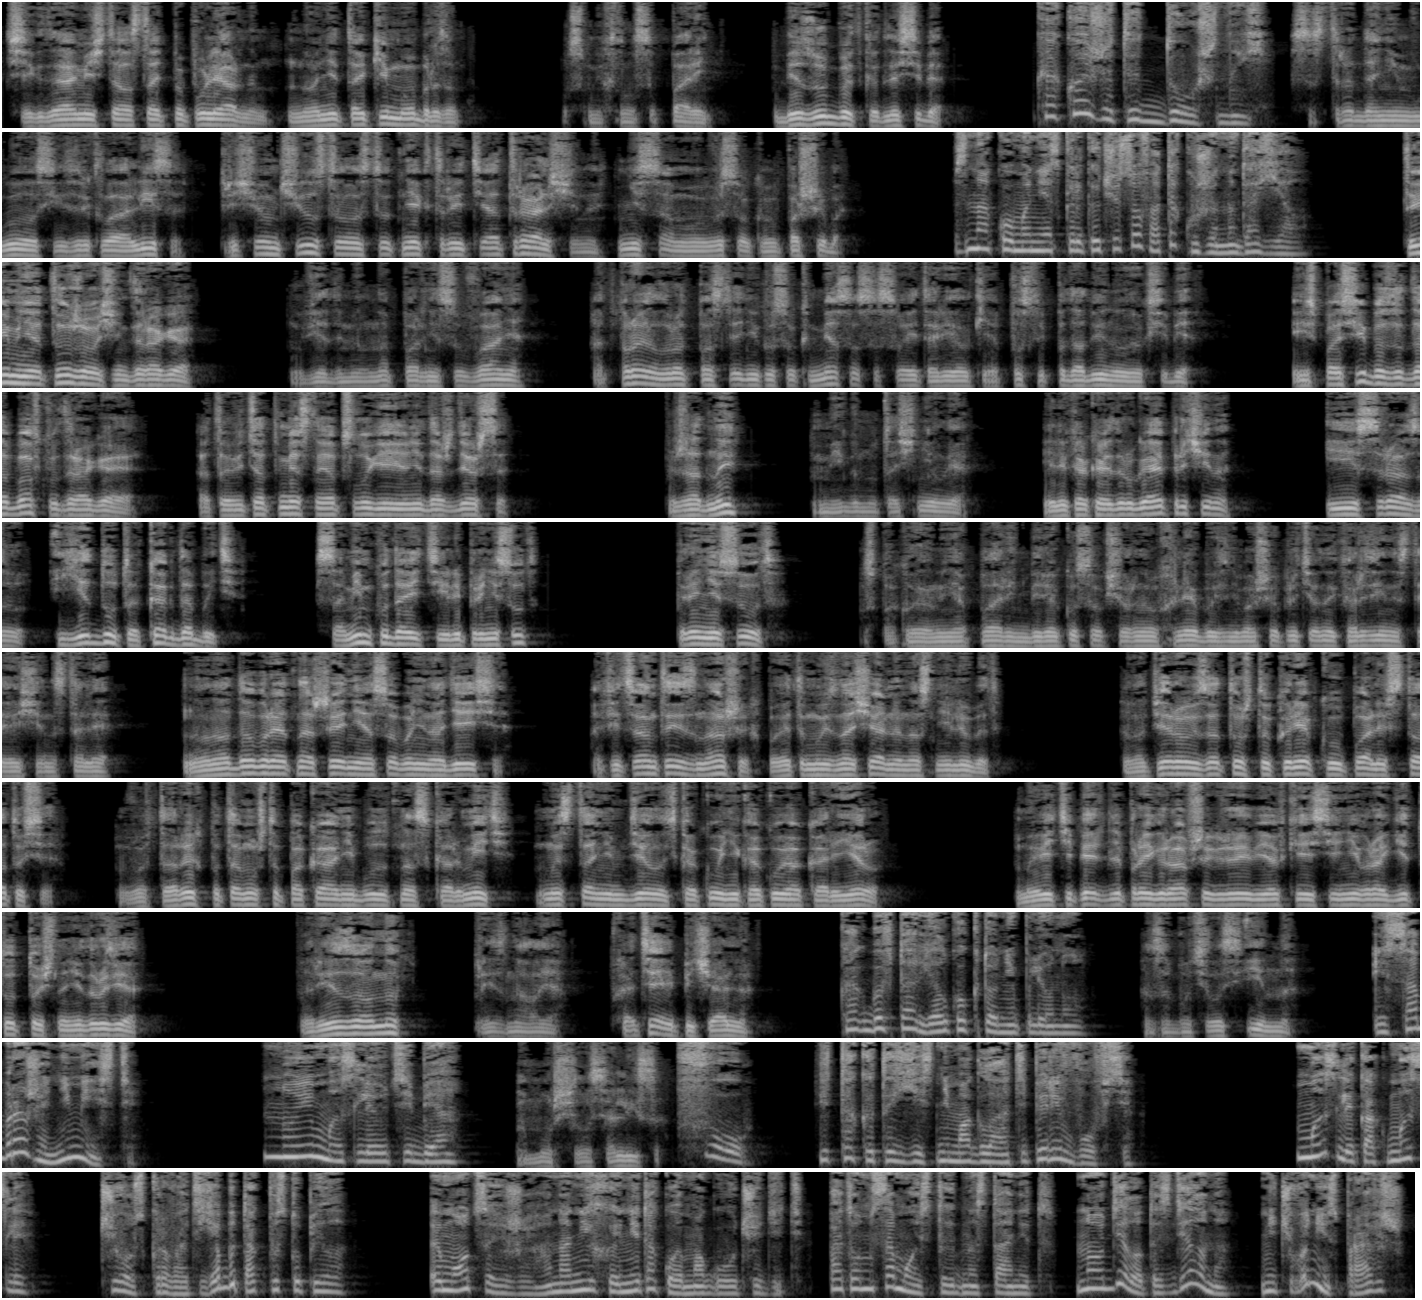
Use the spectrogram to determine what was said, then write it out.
«Всегда мечтал стать популярным, но не таким образом», — усмехнулся парень. «Без убытка для себя». «Какой же ты душный!» Со страданием в голосе изрекла Алиса, причем чувствовалась тут некоторая театральщина, не самого высокого пошиба. «Знакомы несколько часов, а так уже надоел». «Ты мне тоже очень дорога», — уведомил напарницу Ваня, Отправил в рот последний кусок мяса со своей тарелки, а после пододвинул ее к себе. «И спасибо за добавку, дорогая, а то ведь от местной обслуги ее не дождешься». «Жадны?» — мигом уточнил я. «Или какая другая причина?» «И сразу, еду-то как добыть? Самим куда идти или принесут?» «Принесут», — успокоил меня парень, беря кусок черного хлеба из небольшой плетеной корзины, стоящей на столе. «Но на добрые отношения особо не надейся. Официанты из наших, поэтому изначально нас не любят. Во-первых, за то, что крепко упали в статусе. Во-вторых, потому что пока они будут нас кормить, мы станем делать какую-никакую а карьеру. Мы ведь теперь для проигравших жеребьевки и синие враги тут точно не друзья. Резонно, признал я, хотя и печально. Как бы в тарелку кто не плюнул, озаботилась Инна. Из соображений мести. Ну и мысли у тебя, поморщилась Алиса. Фу, и так это есть не могла, а теперь и вовсе. Мысли как мысли. Чего скрывать, я бы так поступила. Эмоции же, а на них и не такое могу учудить. Потом самой стыдно станет. Но дело-то сделано, ничего не исправишь.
